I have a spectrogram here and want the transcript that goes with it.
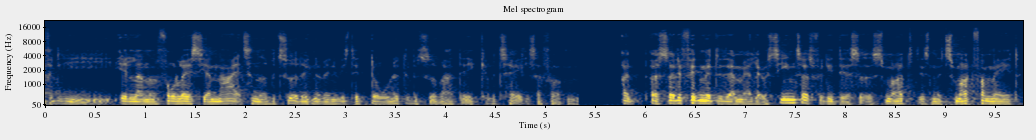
fordi et eller andet forlag siger nej til noget, betyder det ikke nødvendigvis, det er dårligt, det betyder bare, at det ikke kan betale sig for dem. Og, og så er det fedt med det der med at lave scenes også, fordi det er så småt, det er sådan et småt format,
